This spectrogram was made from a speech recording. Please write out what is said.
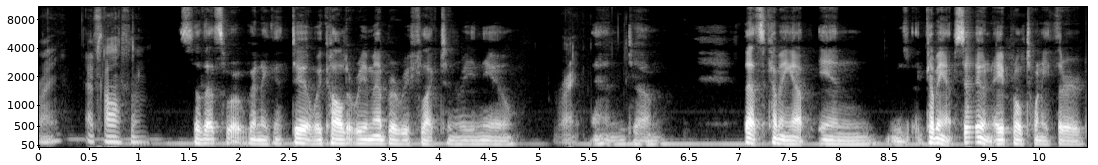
Right. That's awesome. So that's what we're going to do. We called it Remember, Reflect, and Renew. Right. And um, that's coming up in, coming up soon, April 23rd.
